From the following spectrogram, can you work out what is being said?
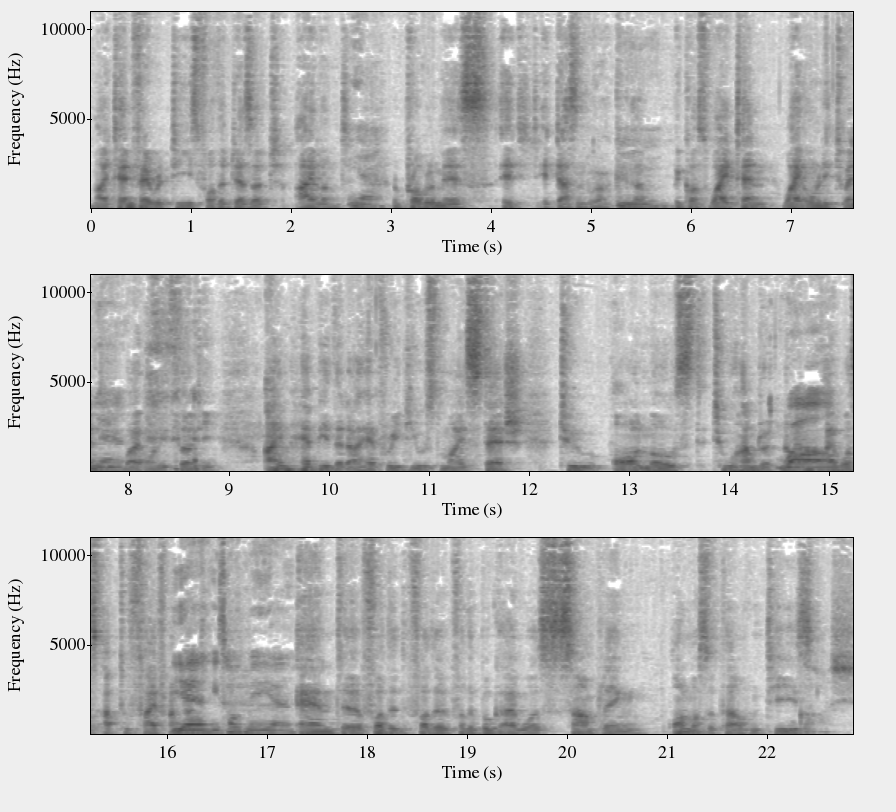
my 10 favorite teas for the desert island. Yeah. The problem is it, it doesn't work uh, mm. uh, because why 10? Why only 20? Yeah. Why only 30? I'm happy that I have reduced my stash to almost 200 now. Wow. I was up to 500. Yeah, he told me, yeah. And uh, for the for the for the book I was sampling almost a thousand teas. Gosh.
